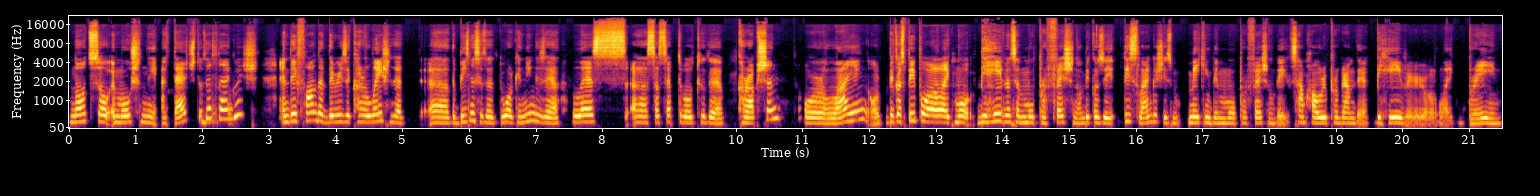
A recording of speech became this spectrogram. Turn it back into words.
not so emotionally attached to that language, and they found that there is a correlation that uh, the businesses that work in English are less uh, susceptible to the corruption or lying or because people are like more behave themselves more professional because they, this language is making them more professional they somehow reprogram their behavior or like brain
